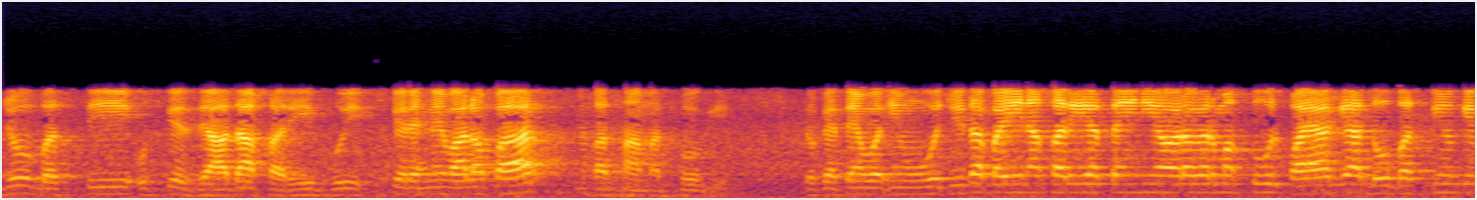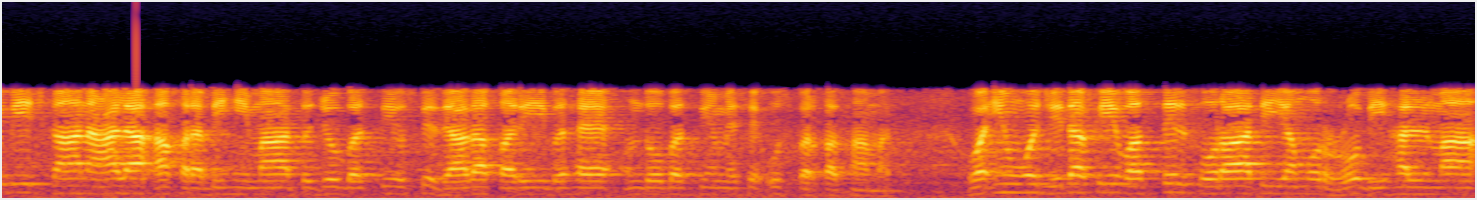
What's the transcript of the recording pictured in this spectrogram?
جو بستی اس کے زیادہ قریب ہوئی، اس کے رہنے والوں پر قسامت ہوگی۔ تو کہتے ہیں وہ جیدہ بین قریتین اور اگر مقتول پایا گیا دو بستیوں کے بیچ، کان اعلی اقربہما تو جو بستی اس کے زیادہ قریب ہے، ان دو بستیوں میں سے اس پر قسامت۔ وَإِن وُجِدَ فِي وَسْطِ الْفُرَاتِ يَمُرُّ بِهَا الْمَاءُ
